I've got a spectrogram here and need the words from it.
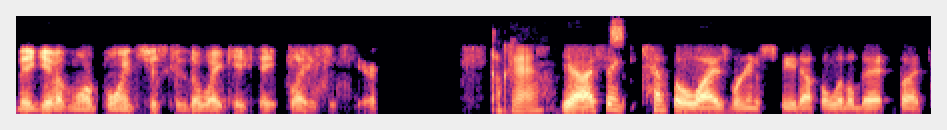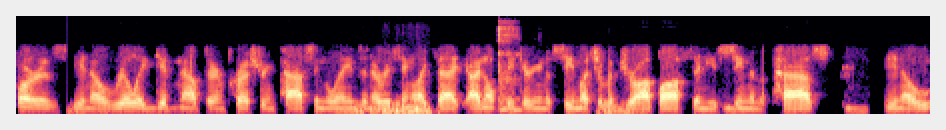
they give up more points just because of the way K State plays this year. Okay. Yeah, I think tempo wise we're going to speed up a little bit, but as far as you know, really getting out there and pressuring passing lanes and everything like that, I don't think you're going to see much of a drop off than you've seen in the past. You know,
